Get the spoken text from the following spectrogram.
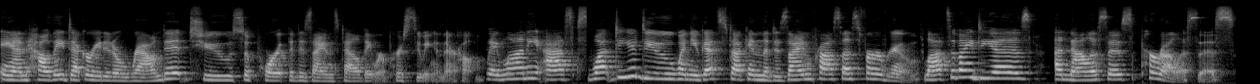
and how they decorated around it to support the design style they were pursuing in their home. Leilani asks, what do you do when you get stuck in the design process for a room? Lots of ideas, analysis paralysis.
